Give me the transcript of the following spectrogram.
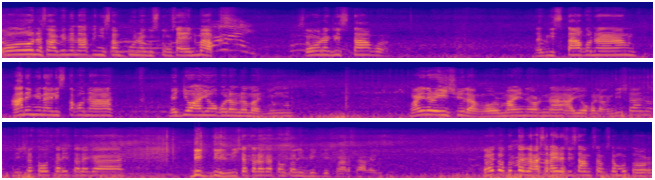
So, nasabi na natin yung 10 na gusto ko sa NMAX. So, naglista ako. Naglista ako ng, anim yung nailista ko na medyo ayaw ko lang naman. Yung minor issue lang or minor na ayaw ko lang. Hindi siya, ano, hindi siya totally talaga big deal. Hindi siya talaga totally big deal para sa akin. So, ito, total, nakasakay na si Samsam sa motor.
